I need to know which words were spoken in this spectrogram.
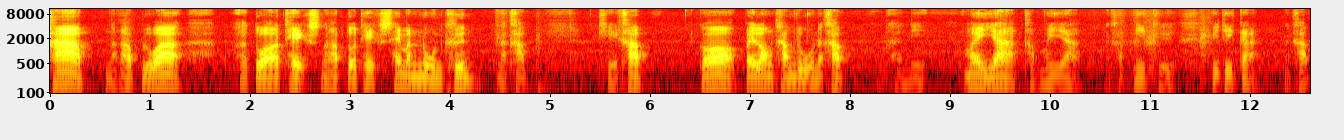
ภาพนะครับหรือว่าตัว text นะครับตัว text ให้มันนูนขึ้นนะครับโอเคครับ ก็ไปลองทำดูนะครับ อันนี้ไม่ยากครับไม่ยากนะครับนี่คือวิธีการนะครับ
